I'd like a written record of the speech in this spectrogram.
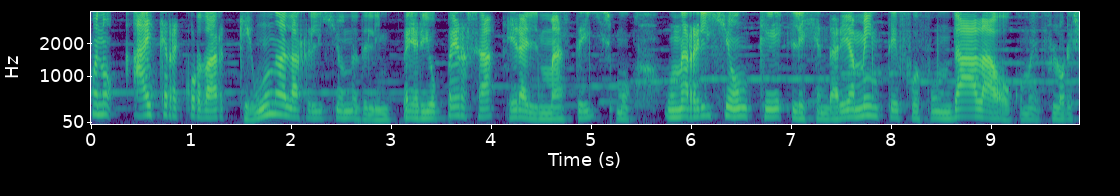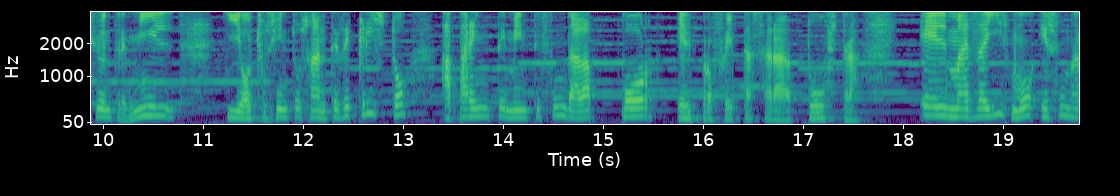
Bueno, hay que recordar que una de las religiones del imperio persa era el mazdeísmo, una religión que legendariamente fue fundada o como floreció entre mil y 800 a.C., aparentemente fundada por el profeta Zaratustra. El madaísmo es una,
